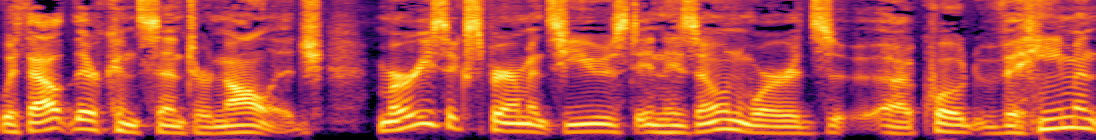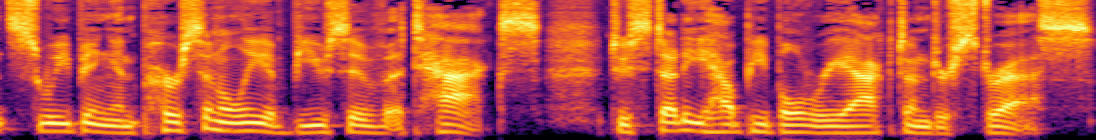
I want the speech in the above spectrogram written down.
without their consent or knowledge. Murray's experiments used, in his own words, uh, quote, vehement, sweeping, and personally abusive attacks to study how people react under stress.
